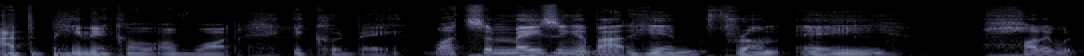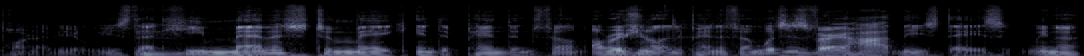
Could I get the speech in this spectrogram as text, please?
at the pinnacle of what it could be. What's amazing about him from a Hollywood point of view is that Mm. he managed to make independent film, original independent film, which is very hard these days in a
